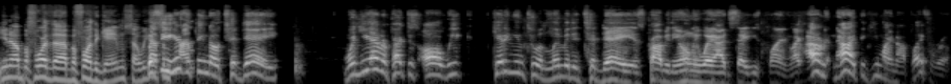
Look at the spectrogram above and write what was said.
you know, before the before the game. So we But got see, some here's time. the thing though. Today, when you haven't practiced all week, getting into a limited today is probably the only way I'd say he's playing. Like I don't now I think he might not play for real.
